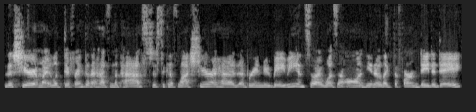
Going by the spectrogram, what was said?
this year it might look different than it has in the past, just because last year I had a brand new baby, and so I wasn't on, you know, like the farm day to day.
